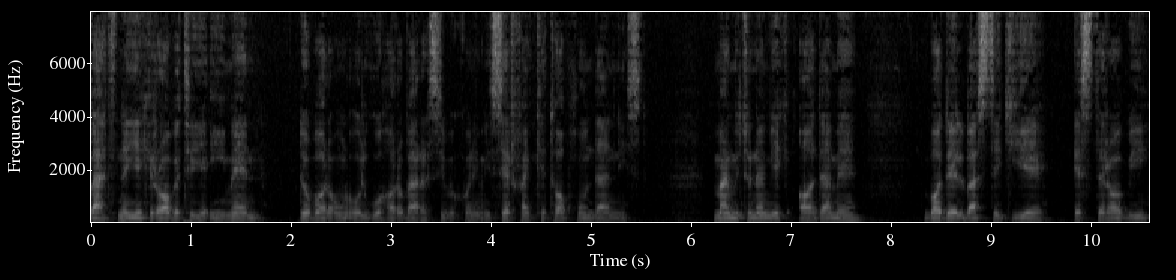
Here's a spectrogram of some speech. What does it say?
بطن یک رابطه ایمن دوباره اون الگوها رو بررسی بکنیم. این صرفا کتاب خوندن نیست. من می‌تونم یک آدم با دلبستگی استرابی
